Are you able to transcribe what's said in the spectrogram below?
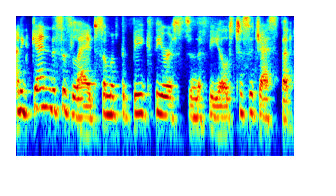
And again, this has led some of the big theorists in the field to suggest that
